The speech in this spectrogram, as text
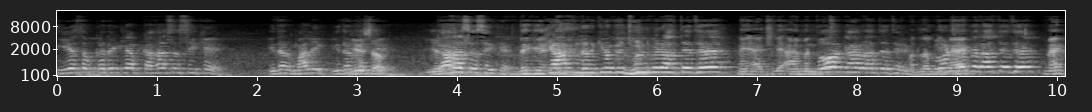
ये सब करने के लिए आप कहाँ से सीखे? इधर मालिक इधर ये सब, कहाँ से सीखे? देखिए- क्या आप लड़कियों के झुंड में रहते थे? नहीं एक्चुअली आई एम तो और कहाँ रहते थे? मतलब कि मैं- रहते थे? मैं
